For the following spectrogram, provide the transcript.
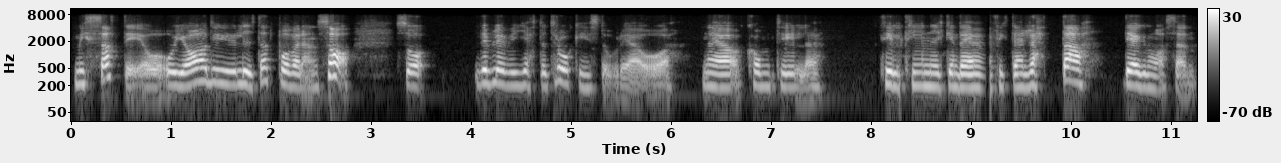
missat det och, och jag hade ju litat på vad den sa. Så det blev en jättetråkig historia och när jag kom till, till kliniken där jag fick den rätta diagnosen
